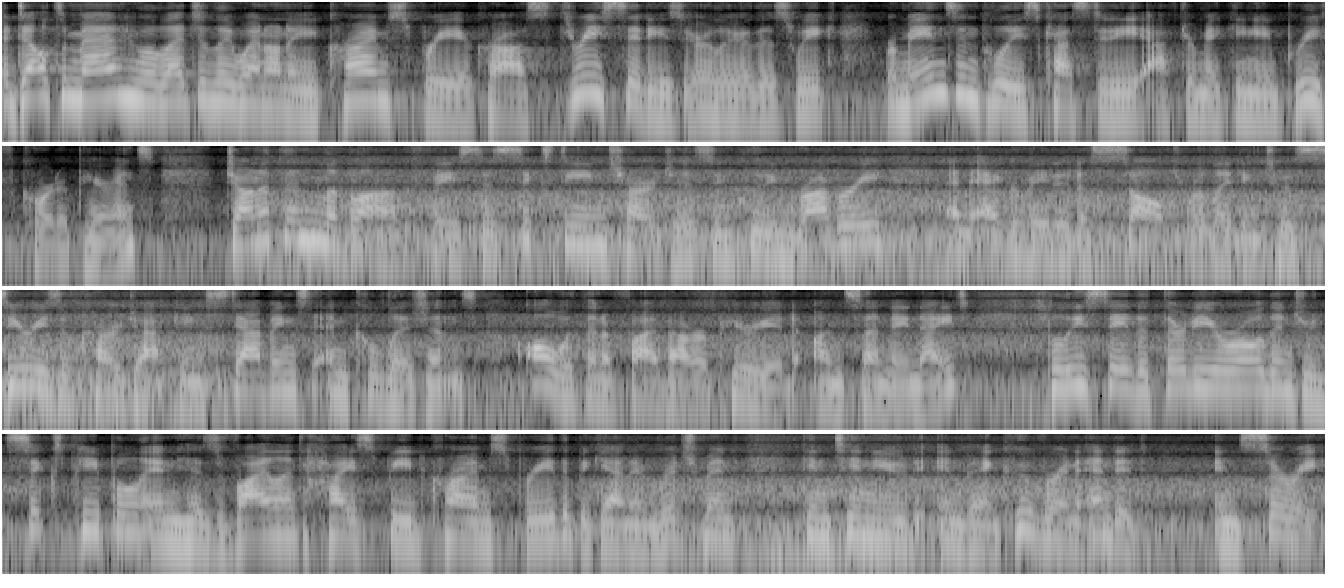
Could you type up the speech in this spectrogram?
A Delta man who allegedly went on a crime spree across three cities earlier this week remains in police custody after making a brief court appearance. Jonathon LeBlanc faces 16 charges, including robbery and aggravated assault relating to a series of carjacking, stabbings, and collisions, all within a five hour period on Sunday night. Police say the 30 year old injured six people in his violent, high speed crime spree that began in Richmond, continued in Vancouver, and ended in Surrey.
